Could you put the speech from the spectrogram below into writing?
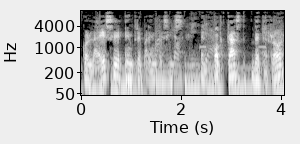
con la S entre paréntesis, el podcast de terror,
